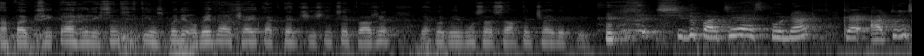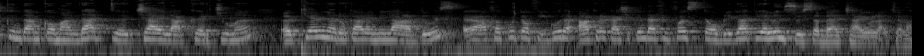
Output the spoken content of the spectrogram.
A pak říká, že když jsem si v té hospodě objednal čaj, tak ten číšník se tvářil, jako by musel sám ten čaj vypít. și după aceea spunea că atunci când am comandat ceai la cârciumă, chelnerul care mi l-a adus a făcut o figură acră ca și când ar fi fost obligat el însuși să bea ceaiul acela.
